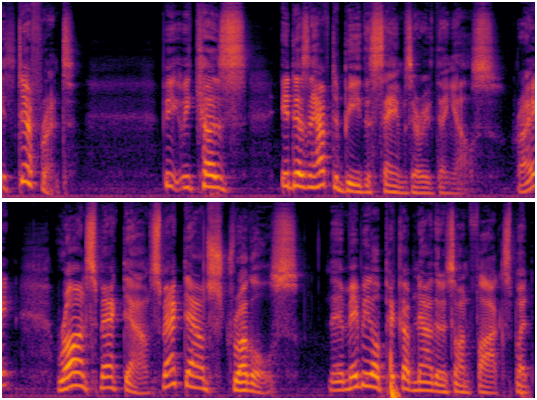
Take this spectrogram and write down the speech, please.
It's different because it doesn't have to be the same as everything else, right? Raw and SmackDown. SmackDown struggles. And maybe they'll pick up now that it's on Fox, but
